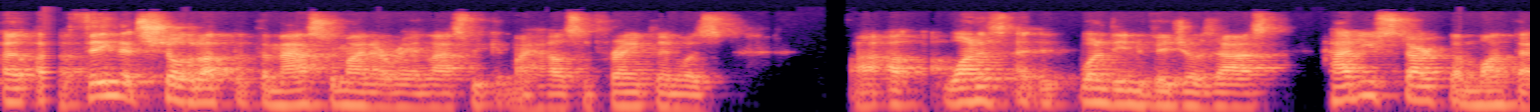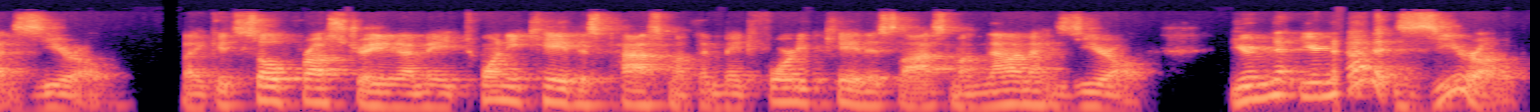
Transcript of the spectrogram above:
a, a thing that showed up at the mastermind I ran last week at my house in Franklin was uh, uh one, of, uh, one of the individuals asked, how do you start the month at zero? Like it's so frustrating. I made 20K this past month. I made 40K this last month. Now I'm at zero. You're, ne- you're not at zero.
